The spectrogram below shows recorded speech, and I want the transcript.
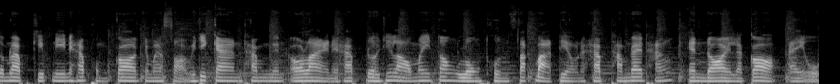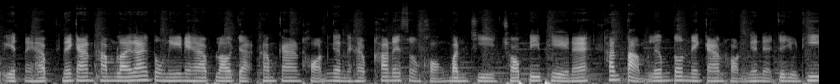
สำหรับคลิปนี้นะครับผมก็จะมาสอนวิธีการทำเงินออนไลน์นะครับ โดยที่เราไม่ต้องลงทุนสักบาทเดียวนะครับทำได้ทั้ง Android แล้วก็ iOS นะครับ ในการทำรายได้ตรงนี้นะครับ เราจะทำการถอนเงินนะครับ เข้าในส่วนของบัญชี Shopee Pay นะ ขั้นต่ำเริ่มต้นในการถอนเงินเนี่ยจะอยู่ที่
